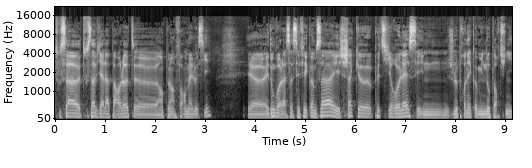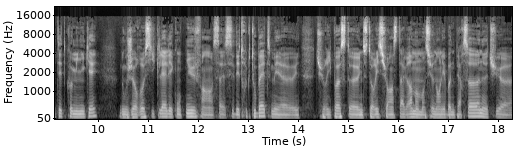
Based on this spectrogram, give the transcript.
tout ça, tout ça via la parlotte, un peu informelle aussi. Et, et donc voilà, ça s'est fait comme ça. Et chaque petit relais, c'est une, je le prenais comme une opportunité de communiquer. Donc je recyclais les contenus. Enfin, ça, c'est des trucs tout bêtes, mais euh, tu repostes euh, une story sur Instagram en mentionnant les bonnes personnes. Tu euh,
